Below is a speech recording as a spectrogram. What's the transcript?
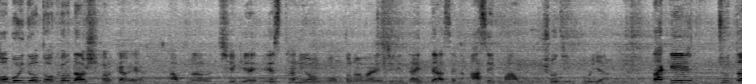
অবৈধ দখলদার সরকারের আপনার হচ্ছে গিয়ে স্থানীয় মন্ত্রণালয়ে যিনি দায়িত্বে আছেন, আসিফ মাহমুদ সজীব ভুইয়া, তাকে জুতা,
